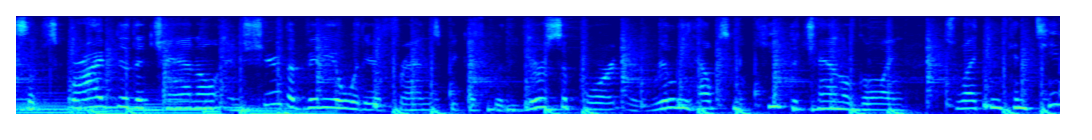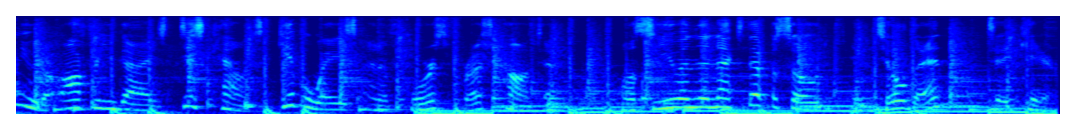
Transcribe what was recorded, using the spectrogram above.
subscribe to the channel, and share the video with your friends because with your support, it really helps me keep the channel going so I can continue to offer you guys discounts, giveaways, and of course, fresh content. I'll see you in the next episode. Until then, take care.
